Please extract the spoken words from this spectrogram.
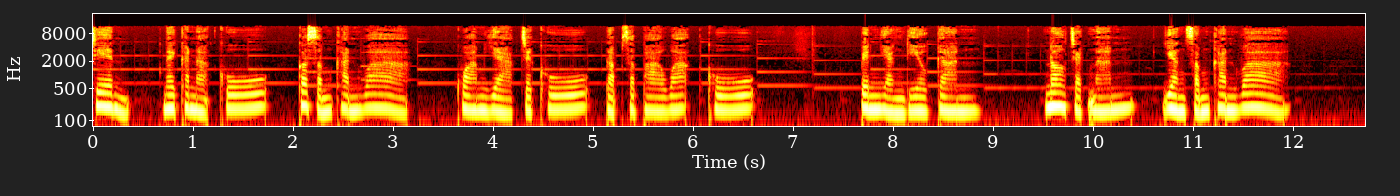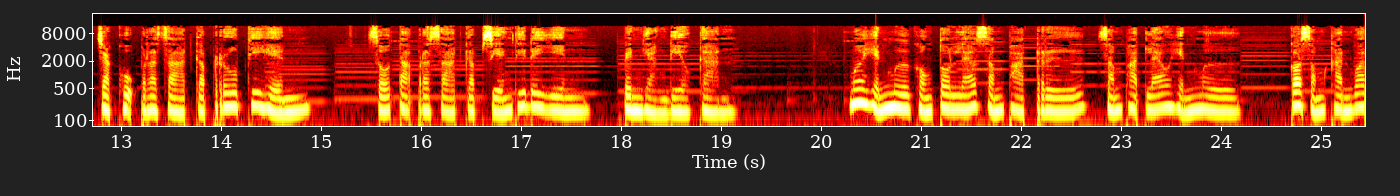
เช่น ในขณะคูก็สำคัญว่า ความอยากจะคูกับสภาวะคูเป็นอย่างเดียวกัน นอกจากนั้น อยังสำคัญว่าจักขุประสาทกับรูปที่เห็น โสตประสาทกับเสียงที่ได้ยินเป็นอย่างเดียวกัน เมื่อเห็นมือของตนแล้วสัมผัสหรือสัมผัสแล้วเห็นมือ ก็สำคัญว่า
